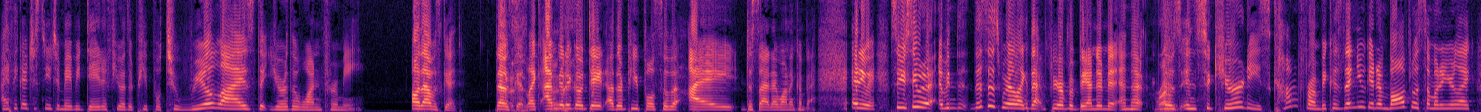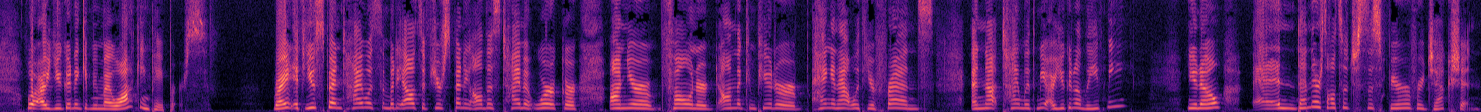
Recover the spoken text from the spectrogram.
I think I just need to maybe date a few other people to realize that you're the one for me. Oh, that was good. That was good. Like I'm gonna go date other people so that I decide I want to come back. Anyway, so you see what I mean? Th- this is where like that fear of abandonment and that Right. those insecurities come from because then you get involved with someone and you're like, well, are you going to give me my walking papers? right? If you spend time with somebody else, if you're spending all this time at work or on your phone or on the computer or hanging out with your friends and not time with me, are you going to leave me? You know? And then there's also just this fear of rejection,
